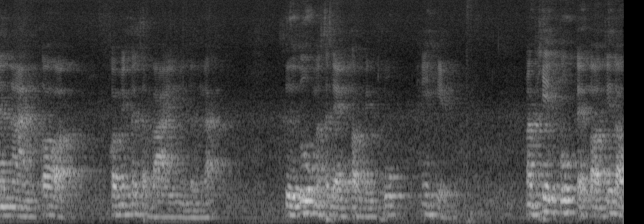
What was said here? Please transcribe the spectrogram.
นานๆก็ก็ไม่ค่อยสบายเหมือนเดิมละคือรูปมันแสดงความเป็นทุกข์ให้เห็น มันเทียบทุกข์แต่ตอนที่เรา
